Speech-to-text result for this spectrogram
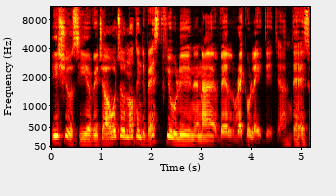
issues here, which are also not in the West fully uh, well regulated. Yeah? There is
